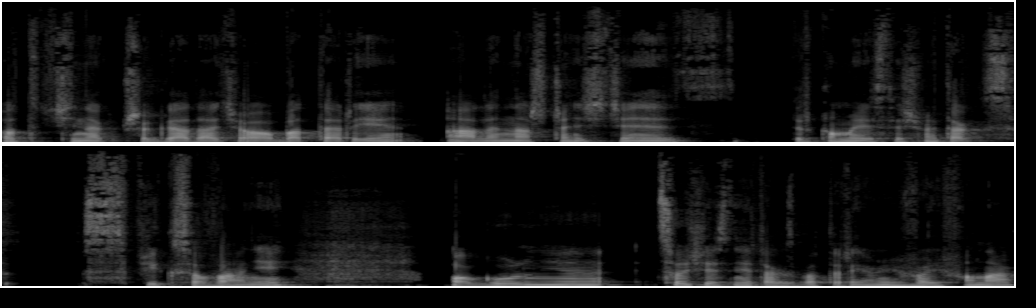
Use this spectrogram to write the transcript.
odcinek przegadać o baterii, ale na szczęście tylko my jesteśmy tak sfiksowani. Ogólnie coś jest nie tak z bateriami w iPhone'ach.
